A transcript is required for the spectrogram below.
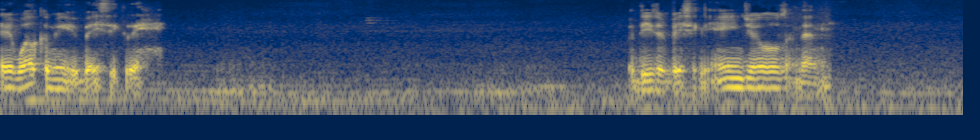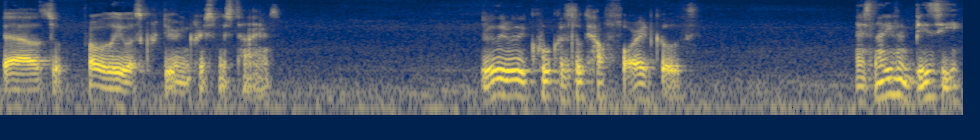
They're welcoming you basically. But these are basically angels and then bells. So probably was during Christmas times. Really really cool because look how far it goes. And it's not even busy.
